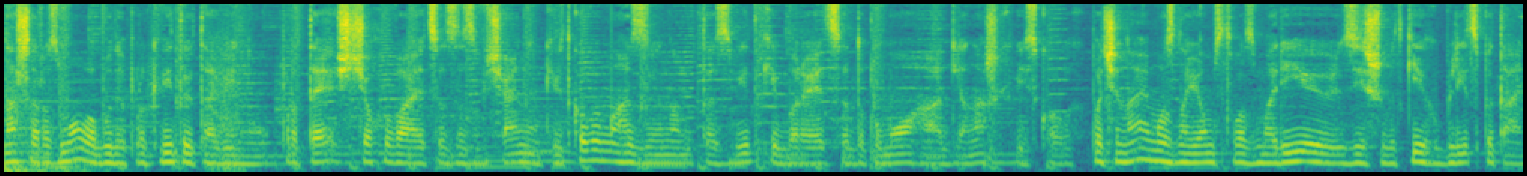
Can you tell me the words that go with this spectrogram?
Наша розмова буде про квіти та війну, про те, що ховається за звичайним квітковим магазином та звідки береться допомога для наших військових. Починаємо знайомство з Марією зі швидких бліц питань.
